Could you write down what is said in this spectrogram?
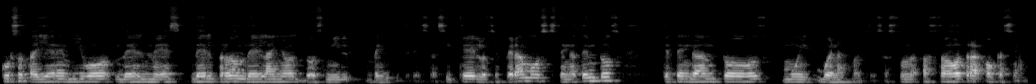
curso taller en vivo del mes, del, perdón, del año 2023. Así que los esperamos, estén atentos, que tengan todos muy buenas noches. hasta, otra ocasión.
